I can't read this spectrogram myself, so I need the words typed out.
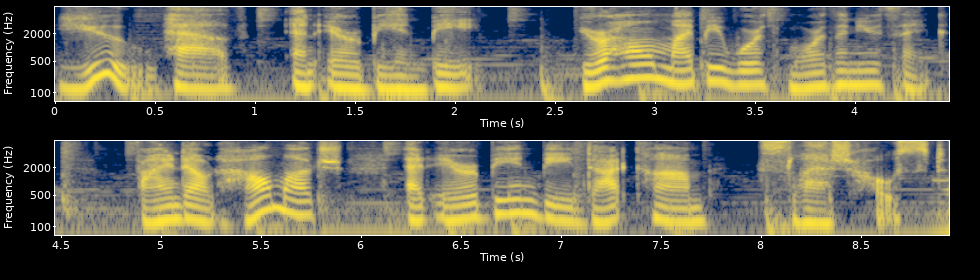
you have an Airbnb. Your home might be worth more than you think. Find out how much at airbnb.com/slash host.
